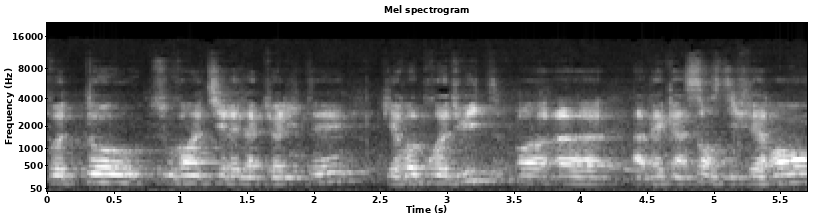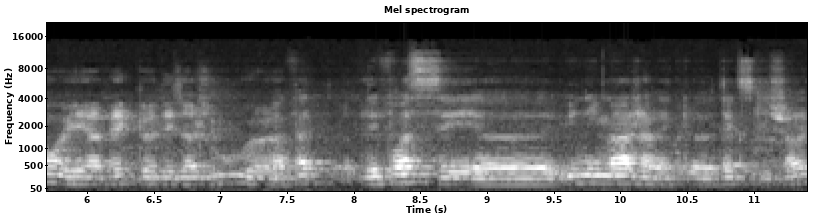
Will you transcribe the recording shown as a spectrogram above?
photo souvent tirée de l'actualité qui est reproduite euh, avec un sens différent et avec des ajouts. En fait, des fois c'est une image avec le texte qui change.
